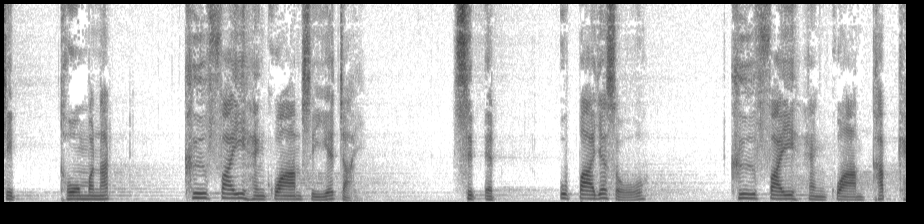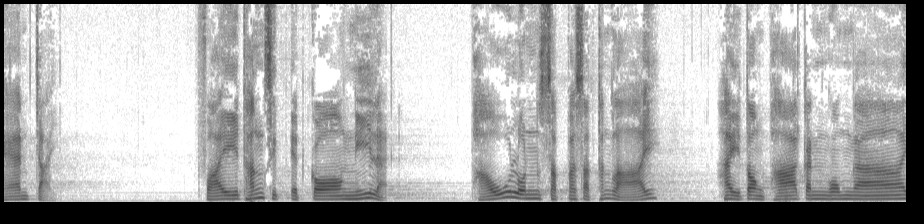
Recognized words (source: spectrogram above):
สิบโทมนัส คือไฟแห่งความเสียใจสิบเอ็ดอุปายโส คือไฟแห่งความคับแค้นใจ ไฟทั้งสิบเอ็ดกองนี้แหละ เผาลนสรรพสัตว์ทั้งหลาย ให้ต้องพากันงมงาย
